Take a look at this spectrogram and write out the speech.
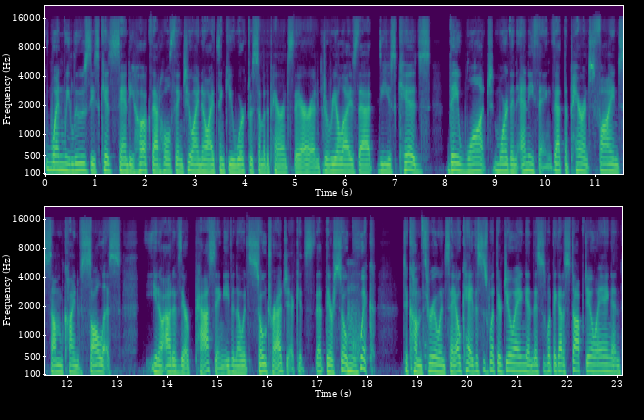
when we lose these kids, Sandy Hook, that whole thing too, I know I think you worked with some of the parents there and to realize that these kids, they want more than anything that the parents find some kind of solace, you know, out of their passing, even though it's so tragic. It's that they're so mm. quick to come through and say, okay, this is what they're doing and this is what they got to stop doing. And,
